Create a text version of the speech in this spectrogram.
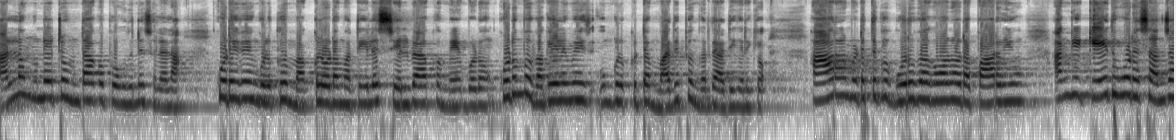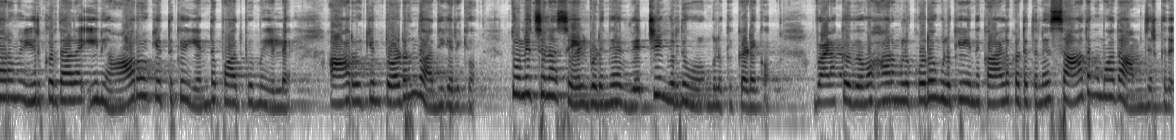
நல்ல முன்னேற்றம் உண்டாக போகுதுன்னு சொல்லலாம். கூடவே உங்களுக்கு மக்களோட மத்தியில் செல்வாக்கு மேம்படும். குடும்ப வகையிலுமே உங்களுக்கிட்ட மதிப்புங்கிறது அதிகரிக்கும். ஆறாம் இடத்துக்கு குரு பகவானோட பார்வையும் அங்கே கேதுவோட சஞ்சாரமும் இருக்கிறதால இனி ஆரோக்கியத்துக்கு எந்த பாதிப்புமே இல்லை. ஆரோக்கியம் தொடர்ந்து அதிகரிக்கும். துணிச்சலாக செயல்படுங்க வெற்றிங்கிறது உங்களுக்கு கிடைக்கும். வழக்கு விவகாரங்களுக்கு கூட உங்களுக்கு இந்த காலகட்டத்தில் சாதகமாக தான் அமைஞ்சிருக்குது.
